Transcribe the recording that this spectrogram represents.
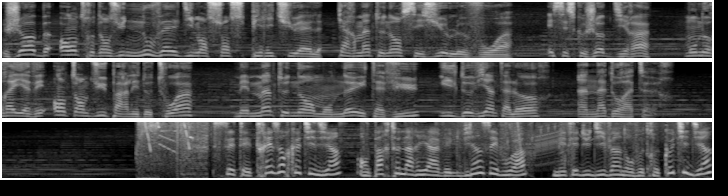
Job entre dans une nouvelle dimension spirituelle, car maintenant ses yeux le voient. Et c'est ce que Job dira, Mon oreille avait entendu parler de toi, mais maintenant mon œil t'a vu, il devient alors un adorateur. C'était Trésor quotidien en partenariat avec Viens et Voix. Mettez du divin dans votre quotidien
